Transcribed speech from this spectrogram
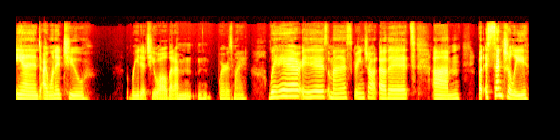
And I wanted to read it to you all, but I'm, where is my, where is my screenshot of it? Um, but essentially,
